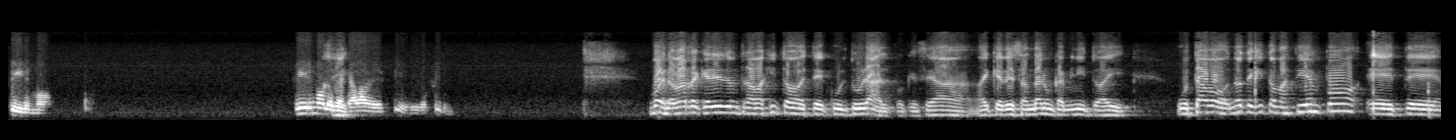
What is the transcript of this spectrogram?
Firmo. Firmo lo que acaba de decir, digo, firmo. Bueno, va a requerir de un trabajito este, cultural, porque sea, hay que desandar un caminito ahí. Gustavo, no te quito más tiempo. Este,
